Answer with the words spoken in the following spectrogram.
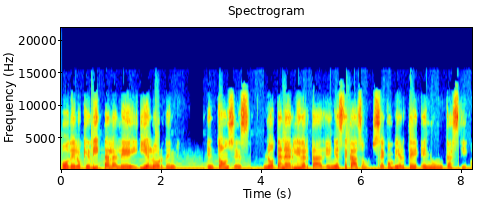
o de lo que dicta la ley y el orden, entonces no tener libertad en este caso se convierte en un castigo.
